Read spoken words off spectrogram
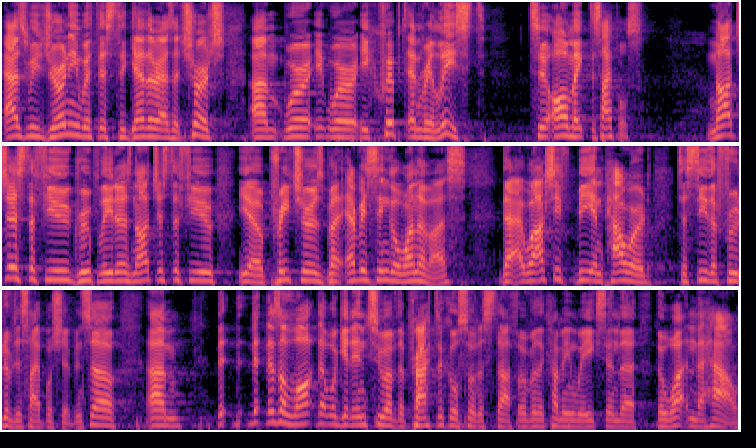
as we journey with this together as a church, um, we're, we're equipped and released to all make disciples. Not just a few group leaders, not just a few, you know, preachers, but every single one of us that will actually be empowered to see the fruit of discipleship. And so, um, th- th- there's a lot that we'll get into of the practical sort of stuff over the coming weeks and the, the what and the how.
